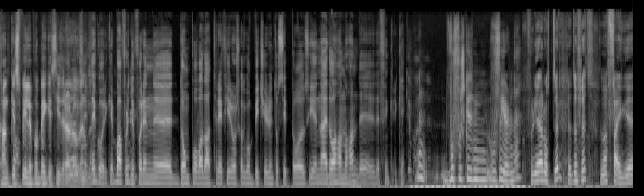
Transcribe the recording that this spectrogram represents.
Kan ikke spille på begge sider av loven. Det går ikke. Bare fordi du får en uh, dom på hva da, tre-fire år skal du gå og bitche rundt og sippe og si nei, det var han og han. Det, det funker ikke. Men hvorfor, skulle, hvorfor gjør de det? Fordi de er rotter, rett og slett. De er feige,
